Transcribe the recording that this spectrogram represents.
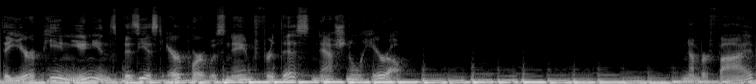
the European Union's busiest airport was named for this national hero. Number five,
